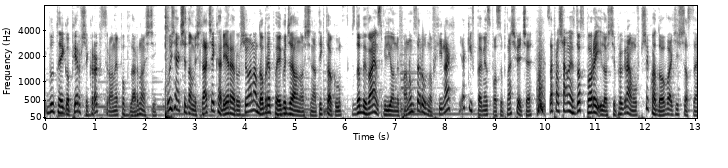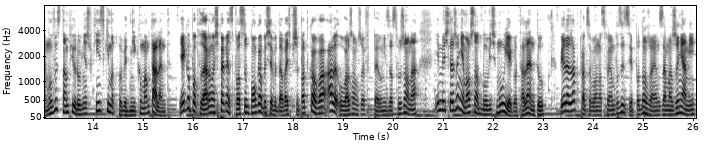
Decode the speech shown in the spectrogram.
i był to jego pierwszy krok w stronę popularności. Później, jak się domyślacie, kariera ruszyła na dobre po jego działalności na TikToku, zdobywając miliony fanów zarówno w Chinach, jak i w pewien sposób na świecie. Zapraszany jest do sporej ilości programów, przykładowo jakiś czas temu wystąpił również w chińskim odpowiedniku Mam Talent. Jego popularność w pewien sposób mogłaby się wydawać przypadkowa, ale uważam, że w pełni zasłużona i myślę, że nie można odmówić mu jego talentu. Wiele lat pracował na swoją pozycję, podążając za marzeniami.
